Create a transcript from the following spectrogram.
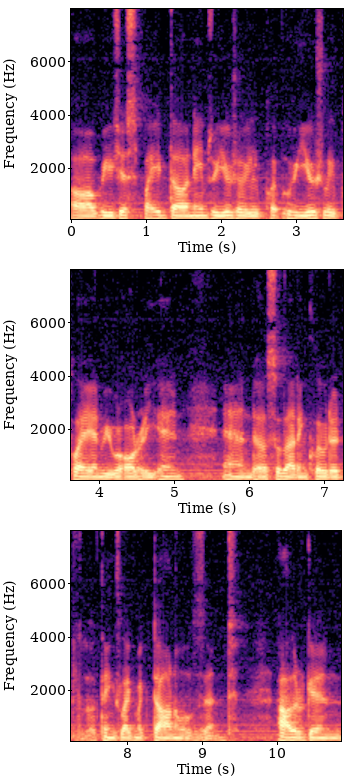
Uh, we just played the names we usually play, we usually play, and we were already in, and uh, so that included things like McDonald's and Allergan,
